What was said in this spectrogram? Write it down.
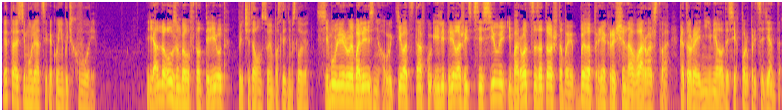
это о симуляции какой-нибудь хвори. «Я должен был в тот период причитал он в своем последнем слове. «Симулируя болезнь, уйти в отставку или переложить все силы и бороться за то, чтобы было прекращено варварство, которое не имело до сих пор прецедента».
